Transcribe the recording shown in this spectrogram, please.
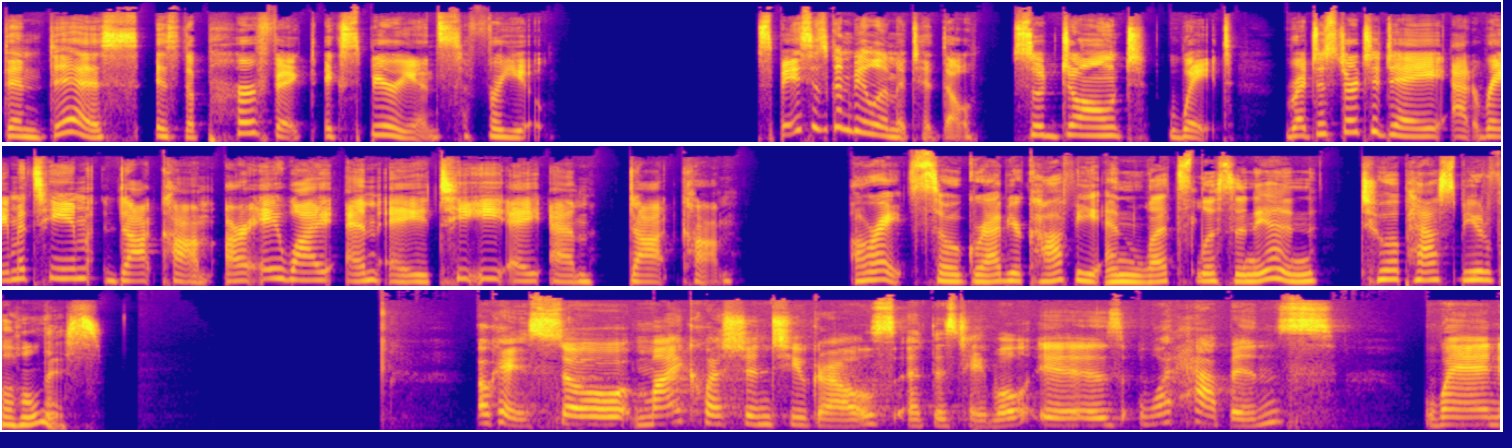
then this is the perfect experience for you. Space is going to be limited though, so don't wait. Register today at raymateam.com, R A Y M A T E A M.com. All right, so grab your coffee and let's listen in to a past beautiful wholeness. Okay, so my question to you girls at this table is what happens when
